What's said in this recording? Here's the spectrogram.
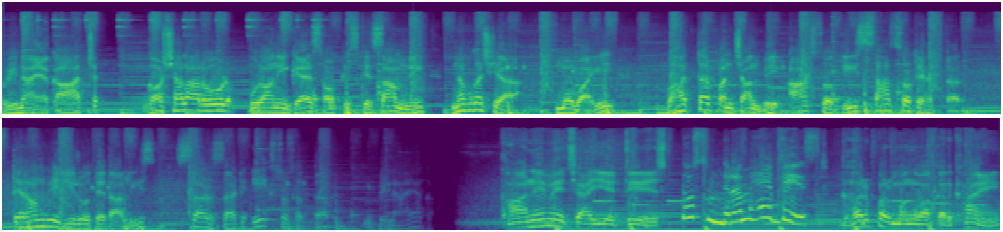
विनायक आर्ट, गौशाला रोड, पुरानी गैस ऑफ़िस के सामने नवगछिया, मोबाइल बहत्तर पंचानवे आठ सौ तीस सात सौ तिहत्तर। तिरानवे ज़ीरो तैतालीस सड़सठ एक सौ सत्तर। खाने में चाहिए टेस्ट तो सुंदरम है बेस्ट घर पर मंगवा कर खाएँ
